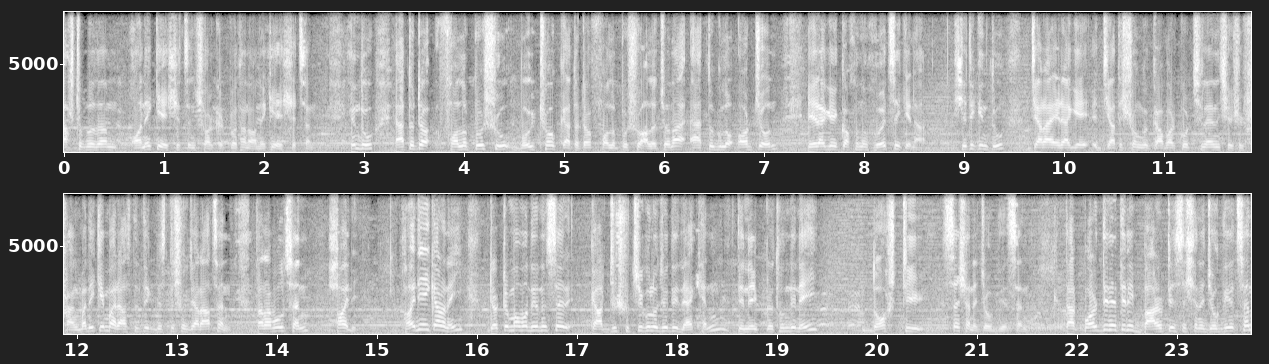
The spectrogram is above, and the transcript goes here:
রাষ্ট্রপ্রধান অনেকে এসেছেন, সরকার প্রধান অনেকে এসেছেন। কিন্তু এতটা ফলপ্রসূ বৈঠক, এতটা ফলপ্রসূ আলোচনা, এতগুলো অর্জন এর আগে কখনো হয়েছে কিনা, সেটি কিন্তু যারা এর আগে জাতিসংঘ কাভার করছিলেন, সেসব সাংবাদিক কিংবা রাজনৈতিক বিশ্লেষক যারা আছেন, তারা বলছেন হয়নি। হয়নি এই কারণেই ডক্টর মোহাম্মদ ইউনুসের কার্যসূচিগুলো যদি দেখেন, তিনি প্রথম দিনেই দশটি সেশনে যোগ দিয়েছেন। তারপর দিনে তিনি বারোটি সেশনে যোগ দিয়েছেন,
